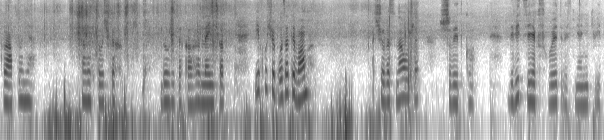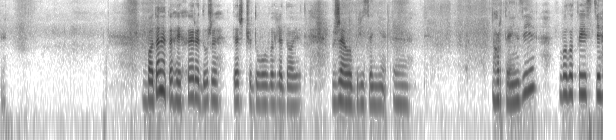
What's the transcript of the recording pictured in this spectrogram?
краплення на листочках. Дуже така гарненька. І хочу показати вам, що весна вже швидко. Дивіться, як сходять весняні квіти. Бадани та гейхери дуже теж чудово виглядають. Вже обрізані е, гортензії волотисті.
